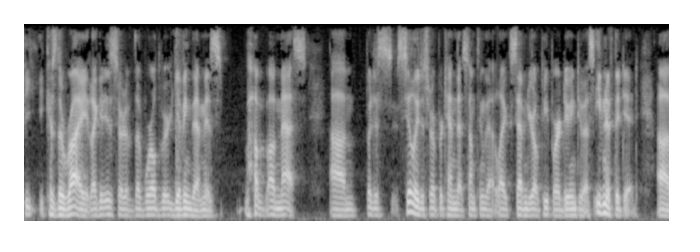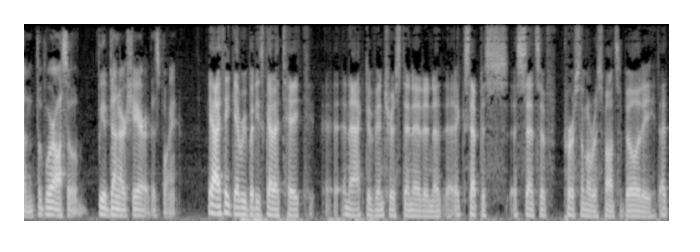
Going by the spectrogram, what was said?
because they're right. Like it is sort of the world we're giving them is a mess. Um, but it's silly to sort of pretend that's something that like 70 year old people are doing to us, even if they did. Um, but we're also, we have done our share at this point. Yeah, I think everybody's got to take an active interest in it and uh, accept a, a, sense of personal responsibility. That,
